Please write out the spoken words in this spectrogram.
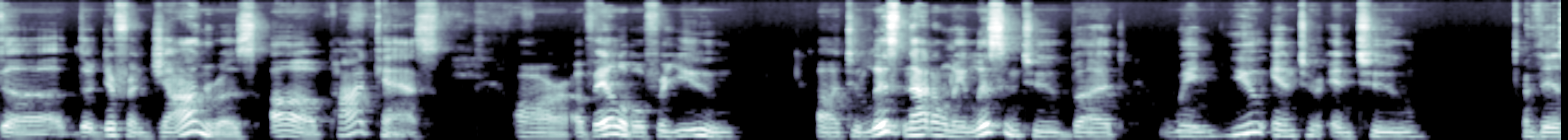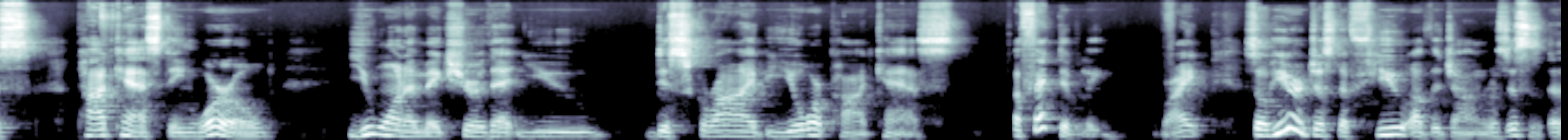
the the different genres of podcasts are available for you uh, to listen, not only listen to, but when you enter into this podcasting world, you want to make sure that you describe your podcast effectively, right? So here are just a few of the genres. This is a,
